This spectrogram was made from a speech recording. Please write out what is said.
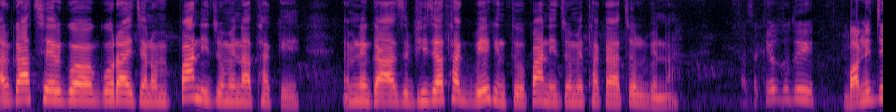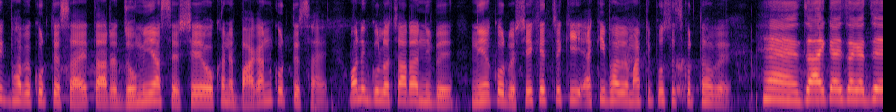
আর গাছের গোড়ায় যেন পানি জমে না থাকে। এমনি গাছ ভিজা থাকবে কিন্তু পানি জমে থাকা চলবে না। আচ্ছা কেউ যদি বাণিজ্যিকভাবে করতে চায় তার জমি আছে সে ওখানে বাগান করতে চায় অনেকগুলো চারা নিবে নিয়ে করবে সেক্ষেত্রে কি একইভাবে মাটি প্রসেস করতে হবে? হ্যাঁ জায়গায় জায়গায় যে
